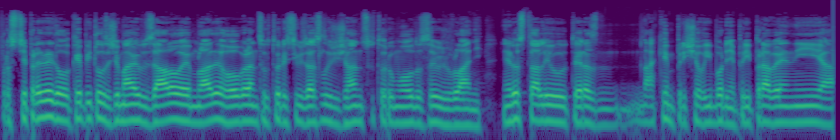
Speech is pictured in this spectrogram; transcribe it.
Proste predvedol Capitals, že majú v zálohe mladého obrancu, ktorý si už zaslúži šancu, ktorú mohol dostať už v Lani. Nedostali ju, teraz na kem prišiel výborne pripravený a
